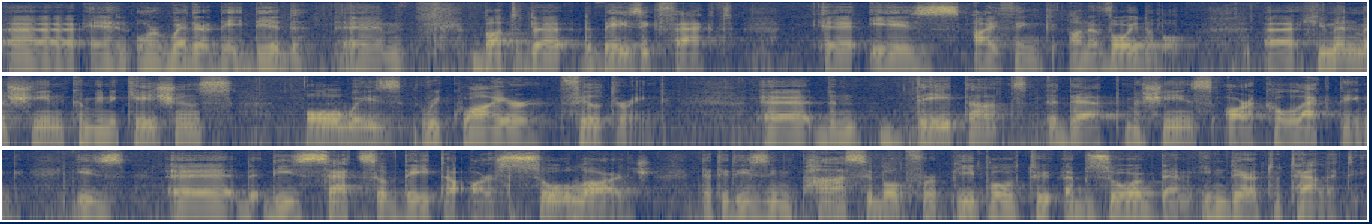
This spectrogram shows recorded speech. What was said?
uh, and or whether they did. Um, but the, the basic fact uh, is, I think, unavoidable. Uh, Human-machine communications always require filtering. Uh, the data that machines are collecting is uh, th these sets of data are so large that it is impossible for people to absorb them in their totality.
